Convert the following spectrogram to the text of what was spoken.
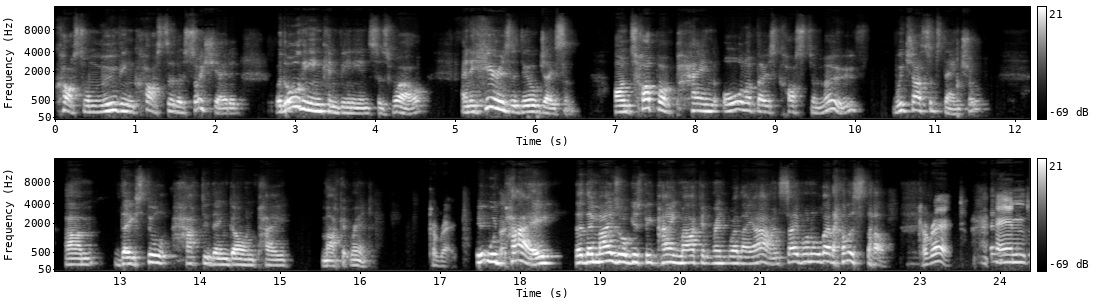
costs or moving costs that are associated with all the inconvenience as well. And here is the deal, Jason on top of paying all of those costs to move, which are substantial, um, they still have to then go and pay market rent. Correct. It would That's- pay that they may as well just be paying market rent where they are and save on all that other stuff. Correct. And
